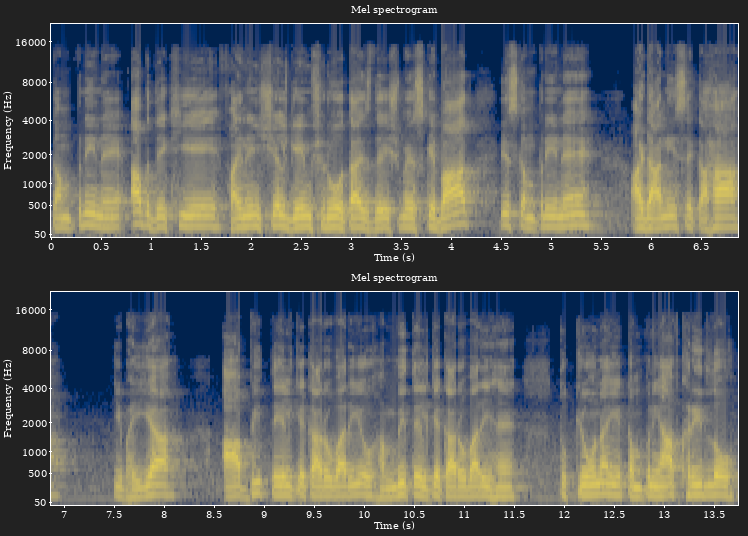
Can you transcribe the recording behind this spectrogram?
कंपनी ने, अब देखिए, फाइनेंशियल गेम शुरू होता है इस देश में। इसके बाद इस कंपनी ने अडानी से कहा कि, भैया, आप भी तेल के कारोबारी हो, हम भी तेल के कारोबारी हैं तो क्यों ना ये कंपनी आप ख़रीद लो?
